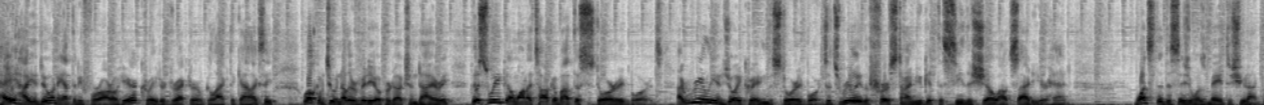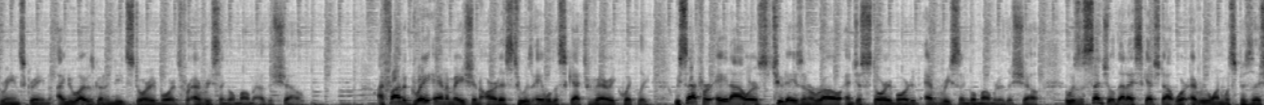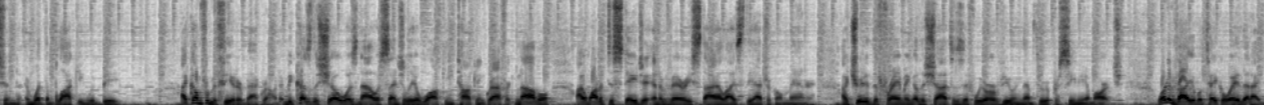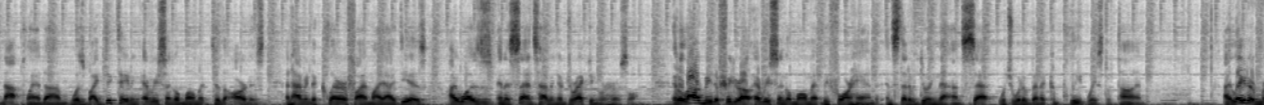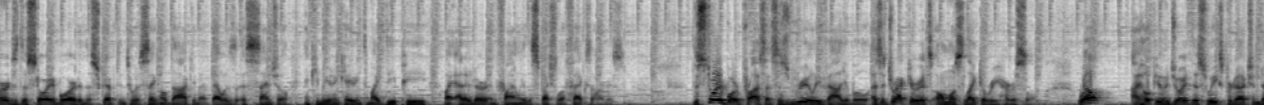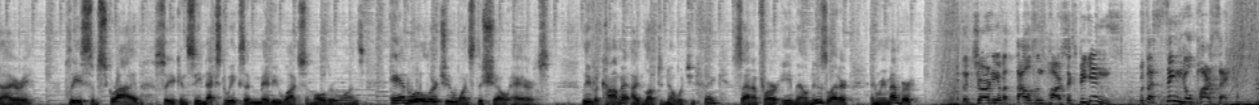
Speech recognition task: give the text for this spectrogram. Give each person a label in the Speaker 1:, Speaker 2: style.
Speaker 1: Hey, how you doing? Anthony Ferraro here, creator director of Galactic Galaxy. Welcome to another video production diary. This week I want to talk about the storyboards. I really enjoy creating the storyboards. It's really the first time you get to see the show outside of your head. Once the decision was made to shoot on green screen, I knew I was going to need storyboards for every single moment of the show. I found a great animation artist who was able to sketch very quickly. We sat for eight hours, two days in a row, and just storyboarded every single moment of the show. It was essential that I sketched out where everyone was positioned and what the blocking would be. I come from a theater background, and because the show was now essentially a walking, talking graphic novel, I wanted to stage it in a very stylized theatrical manner. I treated the framing of the shots as if we were viewing them through a proscenium arch. One invaluable takeaway that I'd not planned on was by dictating every single moment to the artist and having to clarify my ideas, I was, in a sense, having a directing rehearsal. It allowed me to figure out every single moment beforehand instead of doing that on set, which would have been a complete waste of time. I later merged the storyboard and the script into a single document that was essential in communicating to my DP, my editor, and finally the special effects artist. The storyboard process is really valuable. As a director, it's almost like a rehearsal. Well, I hope you enjoyed this week's production diary. Please subscribe so you can see next week's and maybe watch some older ones, and we'll alert you once the show airs. Leave a comment, I'd love to know what you think. Sign up for our email newsletter, and remember
Speaker 2: The journey of a thousand parsecs begins with a single parsec.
